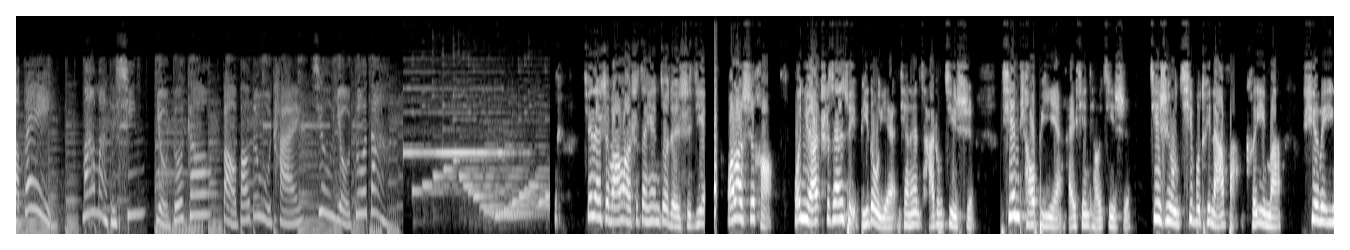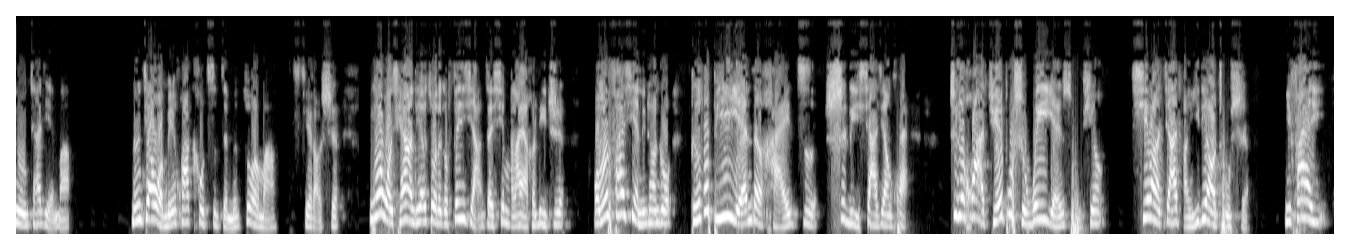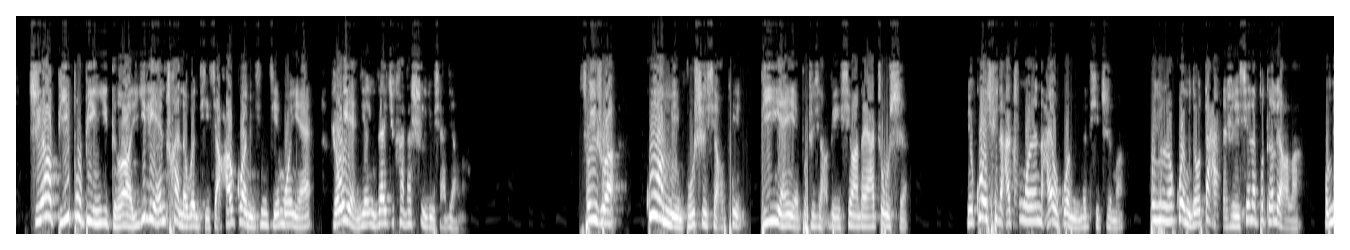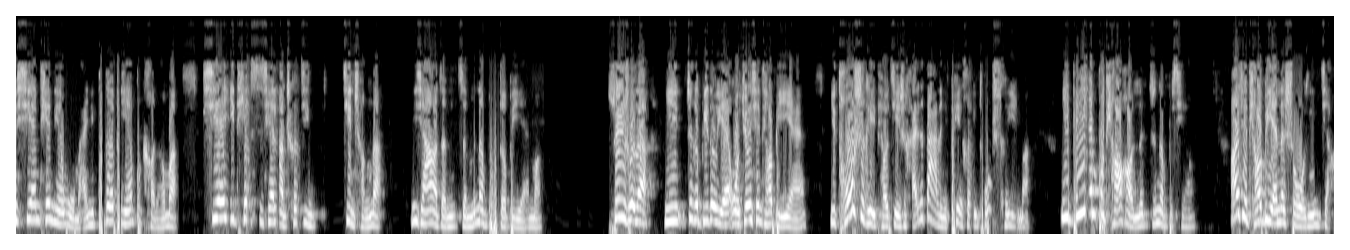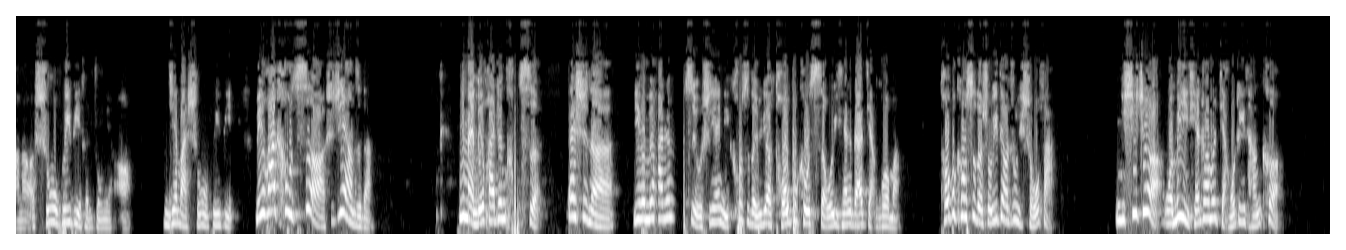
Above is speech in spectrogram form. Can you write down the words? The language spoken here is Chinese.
宝贝，妈妈的心有多高，宝宝的舞台就有多大。现在是王老师在线坐诊时间。王老师好，我女儿十三岁，鼻窦炎，前天查出近视，先调鼻炎还是先调近视？近视用七步推拿法可以吗？穴位应用加减吗？能教我梅花扣刺怎么做吗？谢谢老师。你看我前两天做了个分享，在喜马拉雅和荔枝，我们发现临床中得鼻炎的孩子视力下降快，这个话绝不是危言耸听，希望家长一定要重视。你发现只要鼻部病一得，一连串的问题，小孩过敏性结膜炎、揉眼睛，你再去看他视力就下降了。所以说，过敏不是小病，鼻炎也不是小病，希望大家重视。你过去哪中国人哪有过敏的体质吗？过去人过敏都是大的事情，现在不得了了。我们西安天天雾霾，你不得鼻炎不可能嘛？西安一天四千辆车进进城的，你想想怎么怎么能不得鼻炎吗？所以说呢，你这个鼻窦炎，我觉得先调鼻炎，你同时可以调近视。孩子大了，你配合，你同时可以吗？你鼻炎不调好，那真的不行。而且调鼻炎的时候，我跟你讲了，食物规避很重要啊。你先把食物规避。梅花扣刺啊，是这样子的，你买梅花针扣刺，但是呢，因为梅花针刺有时间你扣刺的时候要头部扣刺，我以前给大家讲过嘛，头部扣刺的时候一定要注意手法。你是这，我们以前专门讲过这一堂课，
